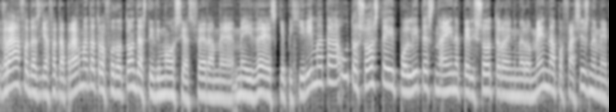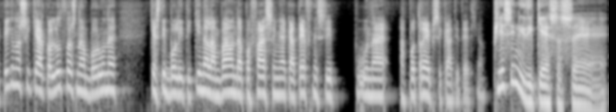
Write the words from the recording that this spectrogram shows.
γράφοντας για αυτά τα πράγματα, τροφοδοτώντας τη δημόσια σφαίρα με, με ιδέες και επιχειρήματα, ούτως ώστε οι πολίτες να είναι περισσότερο ενημερωμένοι, να αποφασίζουν με επίγνωση και ακολούθως να μπορούν και στην πολιτική να λαμβάνονται αποφάσεις σε μια κατεύθυνση που να αποτρέψει κάτι τέτοιο. Ποιες είναι οι δικές σας ε,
